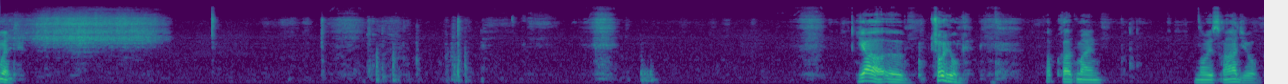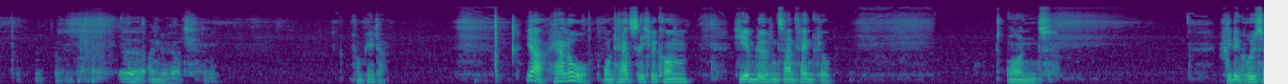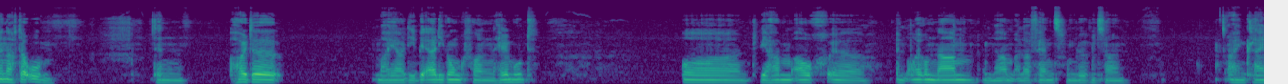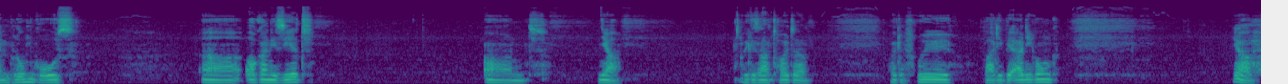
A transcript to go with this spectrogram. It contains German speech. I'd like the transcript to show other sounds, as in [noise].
Moment. Ja, äh, Entschuldigung. Ich habe gerade mein neues Radio äh, angehört. Von Peter. Ja, hallo und herzlich willkommen hier im Löwenzahn Fanclub. Und viele Grüße nach da oben. Denn heute war ja die Beerdigung von Helmut. Und wir haben auch äh, in eurem Namen, im Namen aller Fans vom Löwenzahn, einen kleinen Blumengruß äh, organisiert. Und ja, wie gesagt, heute Heute früh war die Beerdigung. Ja,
